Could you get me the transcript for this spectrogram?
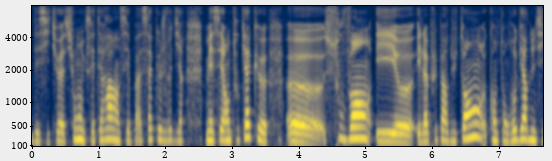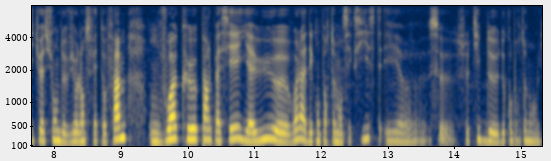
des situations, etc. Hein, c'est pas ça que je veux dire. Mais c'est en tout cas que euh, souvent euh, et, la plupart du temps, quand on regarde une situation de violence faite aux femmes, on voit que par le passé, il y a eu euh, voilà, des comportements sexistes et ce, type de, comportement, oui.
